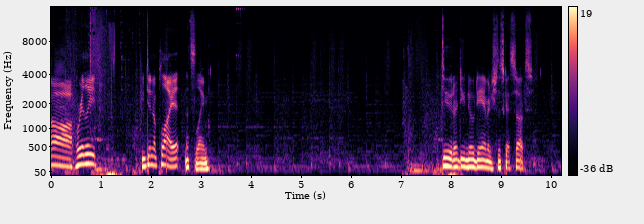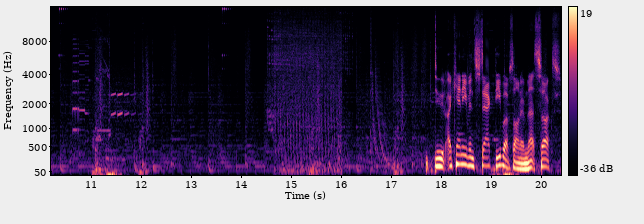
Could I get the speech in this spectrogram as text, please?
Oh, really? You didn't apply it? That's lame. Dude, I do no damage. This guy sucks. Dude, I can't even stack debuffs on him. That sucks.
